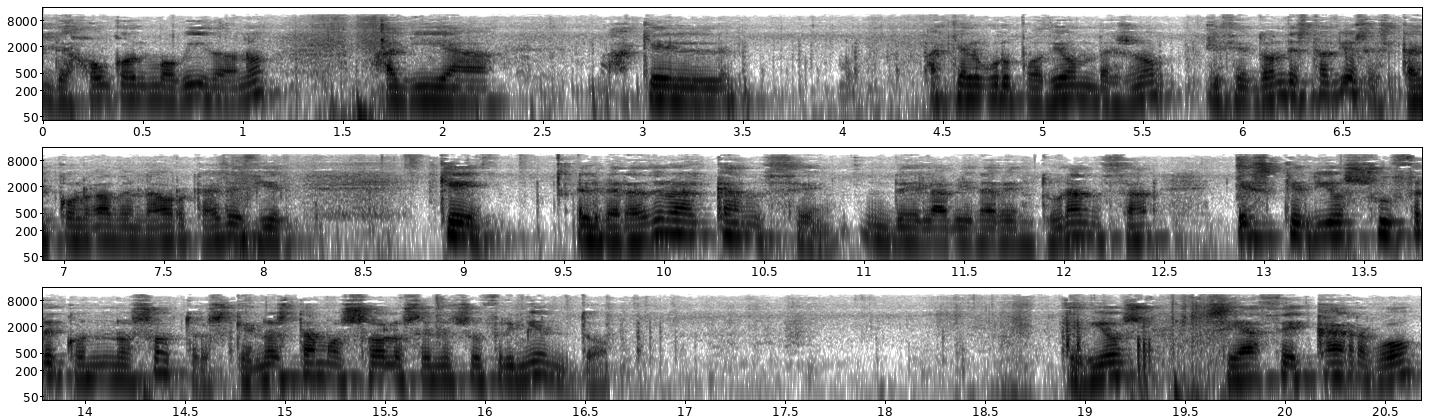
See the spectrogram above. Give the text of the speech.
dejó conmovido ¿no? allí a aquel aquel grupo de hombres, ¿no? Dice, ¿dónde está Dios? Está ahí colgado en la horca. Es decir, que el verdadero alcance de la bienaventuranza es que Dios sufre con nosotros, que no estamos solos en el sufrimiento, que Dios se hace cargo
